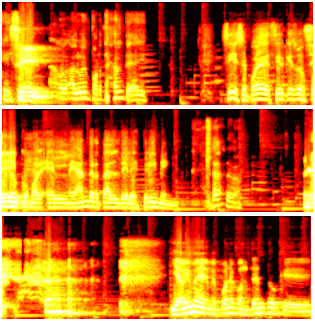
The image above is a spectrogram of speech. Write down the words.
hicieron algo importante ahí. Sí, se puede decir que eso fue como el Neandertal del streaming. Claro. y a mí me, pone contento que,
